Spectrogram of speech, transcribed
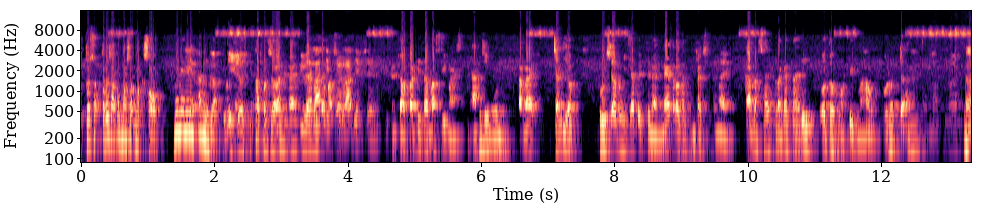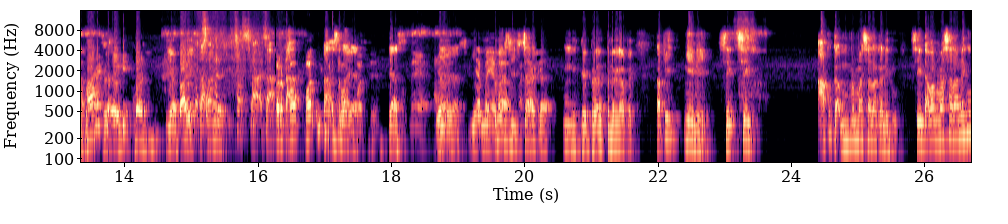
terus terus aku masuk makso ini ini Iya. kan enggak Iya. kita berjalan dengan pilihan kita masing relatif sih dengan pendapat kita masing-masing aku sih ngono karena jadi yo berusaha menyikapi dengan netral dan bincang setengah ya karena saya berangkat dari otomotif mau ngono dah Nah, Mari terus- saya gitu ya, Balik ya, tak tak tak tak berbobot tak salah ya. ya. Yes. Iya, Ya. yes. Ya, Apa ya, ya, Pak? sih Mas secara hmm, bener kabeh. Tapi ngene, sing sing aku gak mempermasalahkan iku. Sing tak permasalahan iku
